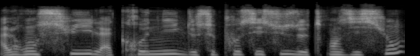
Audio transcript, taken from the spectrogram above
Alors on suit la chronique de ce processus de transition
